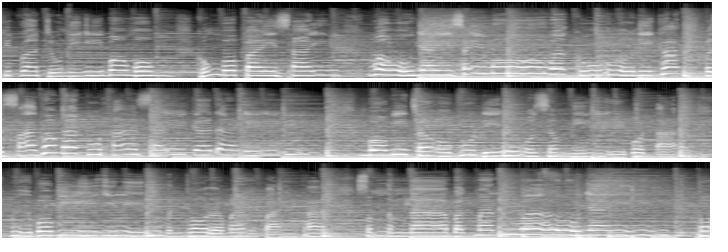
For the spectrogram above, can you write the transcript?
คิดว่าเจ้านี้บ่มม คงบ่ไปใส่ว้าใหญ่ใส่มูว่ากูนี่คักภาษาความรักกูหาใส่ก็ได้บ่มีเจ้าผู้เดียวสำนีบ่ตาย มือบ่มีอีหลีมันทรมานปานตายสมน้ำหน้าบักมันเว้าใหญ่โอ้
